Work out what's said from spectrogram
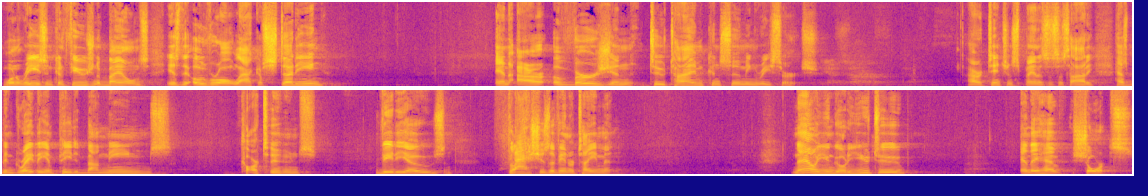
One reason confusion abounds is the overall lack of studying and our aversion to time consuming research. Our attention span as a society has been greatly impeded by memes, cartoons, videos, and flashes of entertainment. Now you can go to YouTube and they have shorts.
